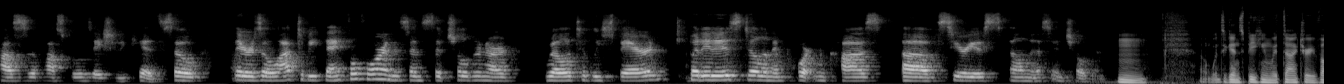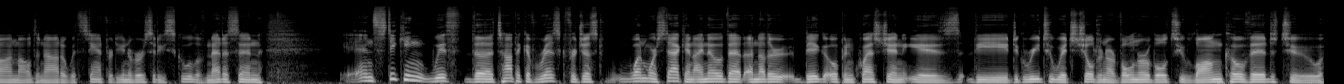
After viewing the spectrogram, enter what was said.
causes of hospitalization in kids. So there's a lot to be thankful for in the sense that children are relatively spared, but it is still an important cause of serious illness in children. Mm. Once again, speaking with Dr. Yvonne Maldonado with Stanford University School of Medicine. And sticking with the topic of risk for just one more second, I know that another big open question is the degree to which children are vulnerable to long COVID, to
